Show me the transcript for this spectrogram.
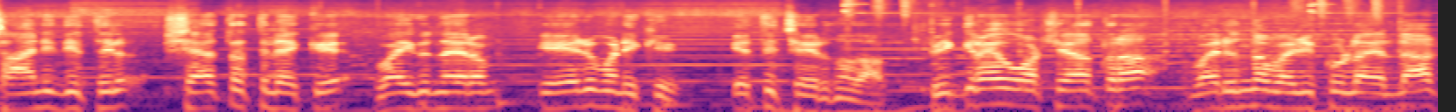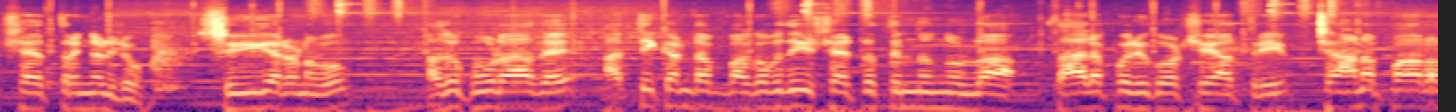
സാന്നിധ്യത്തിൽ ക്ഷേത്രത്തിലേക്ക് വൈകുന്നേരം ഏഴ് മണിക്ക് എത്തിച്ചേരുന്നതാണ്. വിഗ്രഹ ഘോഷയാത്ര വരുന്ന വഴിക്കുള്ള എല്ലാ ക്ഷേത്രങ്ങളിലും സ്വീകരണവും അതുകൂടാതെ അത്തിക്കണ്ടം ഭഗവതി ക്ഷേത്രത്തിൽ നിന്നുള്ള താലപ്പൊലി ഘോഷയാത്രയും ചാണപ്പാറ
